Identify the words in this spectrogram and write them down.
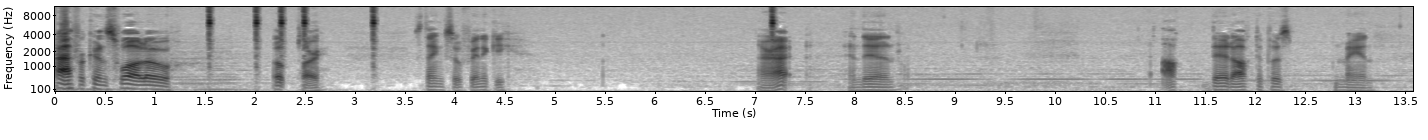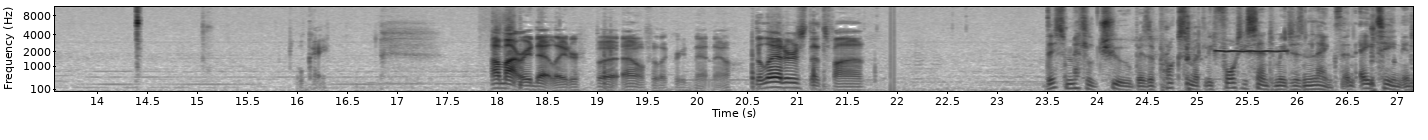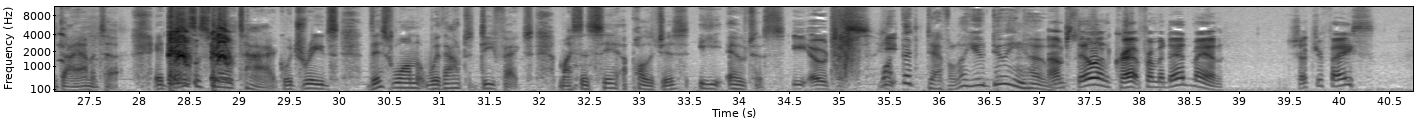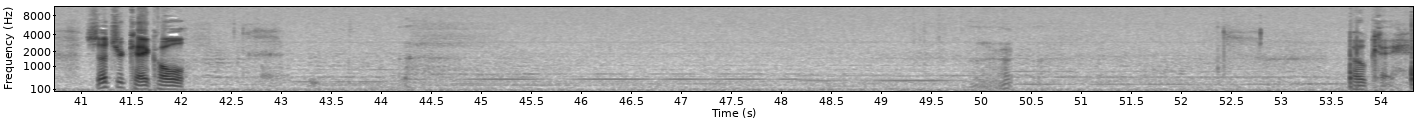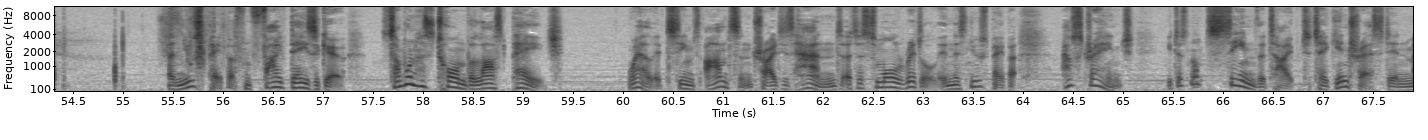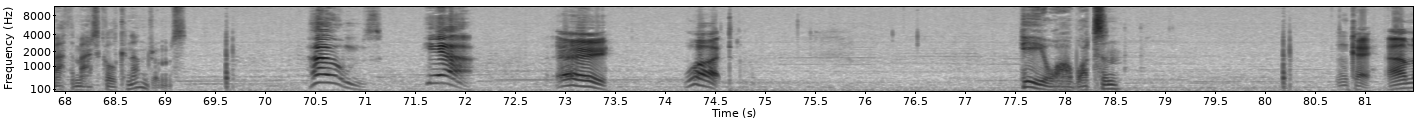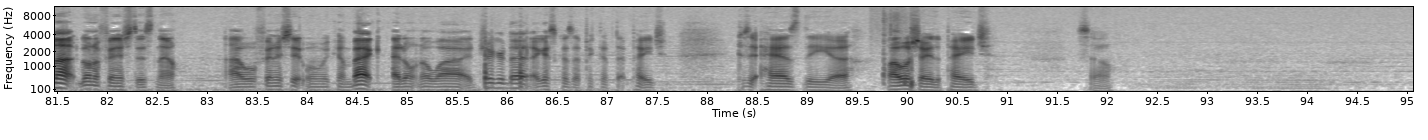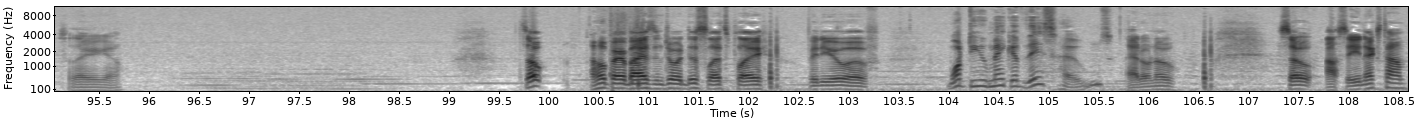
African swallow. Oh, sorry. This thing's so finicky. Alright. And then dead octopus man. Okay. I might read that later, but I don't feel like reading that now. The letters, that's fine. This metal tube is approximately 40 centimeters in length and 18 in diameter. It bears a small tag which reads, This one without defect. My sincere apologies, E. Otis. E. Otis. What he the devil are you doing, Holmes? I'm stealing crap from a dead man. Shut your face. Shut your cake hole. Okay. A newspaper from five days ago. Someone has torn the last page. Well, it seems Arnson tried his hand at a small riddle in this newspaper. How strange. He does not seem the type to take interest in mathematical conundrums. Holmes! Here! Hey! What? Here you are, Watson. Okay, I'm not going to finish this now. I will finish it when we come back. I don't know why I triggered that. I guess because I picked up that page. Because it has the, uh, well, I will show you the page. So, so there you go. So, I hope everybody's enjoyed this Let's Play video of, What do you make of this, Holmes? I don't know. So, I'll see you next time.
